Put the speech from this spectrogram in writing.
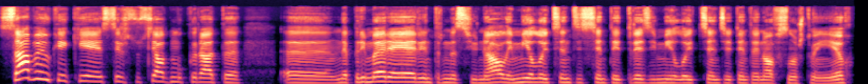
Sabem o que é, que é ser social-democrata uh, na Primeira Era Internacional, em 1863 e 1889, se não estou em erro,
